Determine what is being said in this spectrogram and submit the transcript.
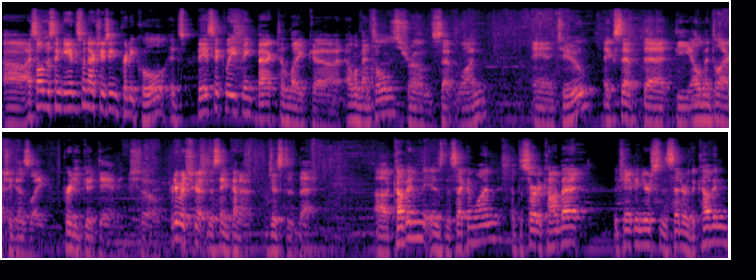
Uh, I saw this in game. This one actually seemed pretty cool. It's basically think back to like uh, Elementals from set one and two, except that the Elemental actually does like pretty good damage. So pretty much the same kind of gist of that. Uh, Coven is the second one. At the start of combat, the champion nearest to the center of the Coven.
